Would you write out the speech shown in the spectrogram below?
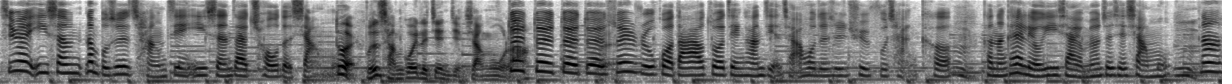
是因为医生那不是常见医生在抽的项目，对，不是常规的健检项目了。对对对对，对。所以如果大家要做健康检查，或者是去妇产科，嗯。可能可以留意一下有没有这些项目。嗯。那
